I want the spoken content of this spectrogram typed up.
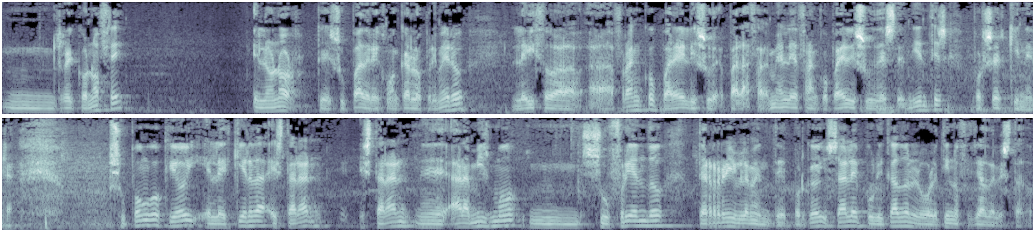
mm, reconoce el honor que su padre, Juan Carlos I, le hizo a, Franco para él y su, para la familia de Franco, para él y sus descendientes, por ser quien era. Supongo que hoy en la izquierda estarán estarán eh, ahora mismo mm, sufriendo terriblemente, porque hoy sale publicado en el Boletín Oficial del Estado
